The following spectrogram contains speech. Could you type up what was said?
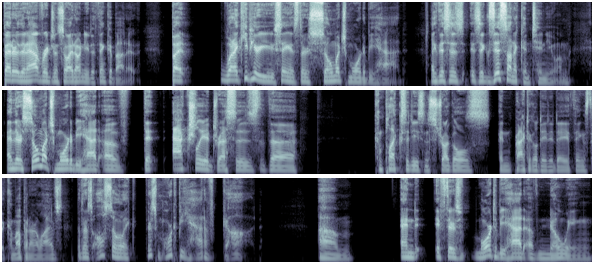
better than average, and so I don't need to think about it. But what I keep hearing you saying is there's so much more to be had. Like this is this exists on a continuum, and there's so much more to be had of that actually addresses the complexities and struggles and practical day-to-day things that come up in our lives but there's also like there's more to be had of god. Um and if there's more to be had of knowing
